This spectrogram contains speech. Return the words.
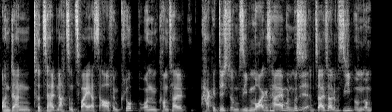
und dann tritt sie halt nachts um zwei erst auf im Club und kommt halt hacke dicht um sieben morgens heim und muss im Zweifelsfall um sieben, um, um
